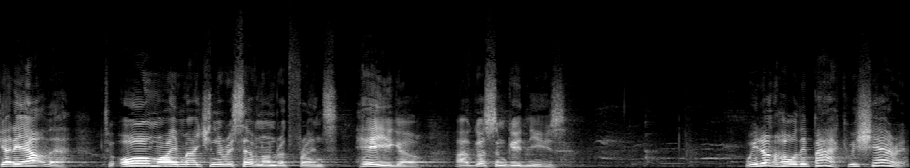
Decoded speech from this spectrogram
Get it out there. To all my imaginary 700 friends, here you go. I've got some good news. We don't hold it back, we share it.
